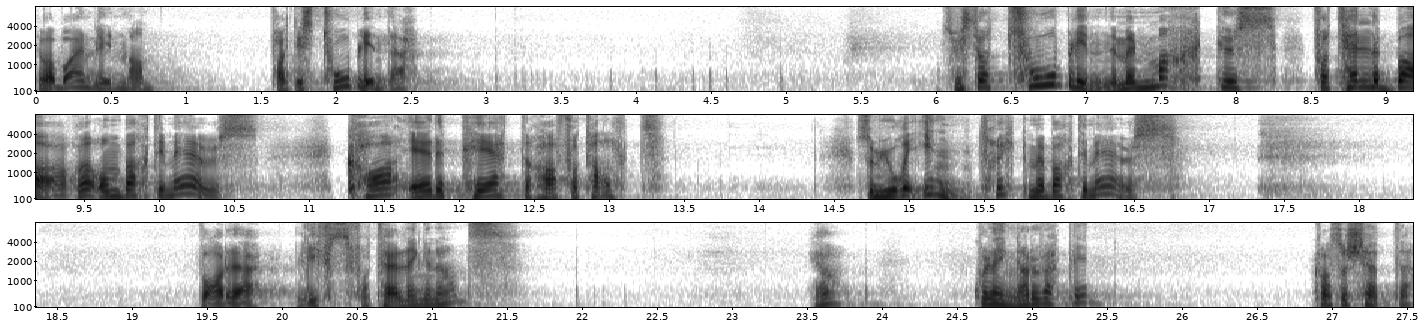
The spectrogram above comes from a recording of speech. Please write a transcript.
Det var bare en blind mann. Faktisk to blinde. Så Hvis det var to blinde, men Markus forteller bare om Bartimeus, hva er det Peter har fortalt som gjorde inntrykk med Bartimeus? Var det livsfortellingen hans? Ja. Hvor lenge har du vært blind? Hva som skjedde?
